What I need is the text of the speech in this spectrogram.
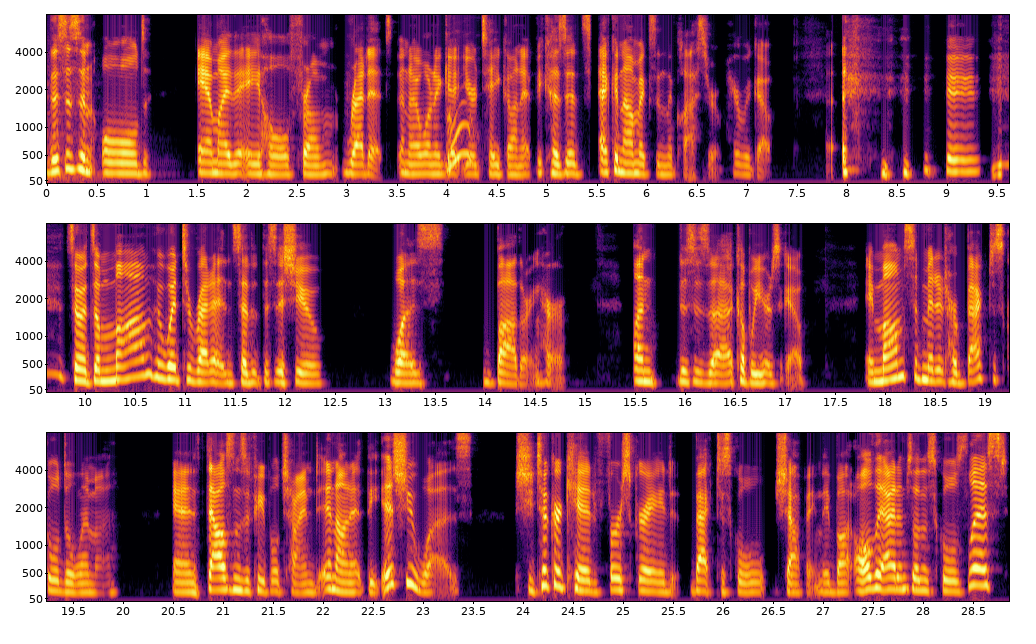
This is an old "Am I the a hole" from Reddit, and I want to get your take on it because it's economics in the classroom. Here we go. so it's a mom who went to Reddit and said that this issue was bothering her. On this is uh, a couple years ago. A mom submitted her back to school dilemma, and thousands of people chimed in on it. The issue was she took her kid first grade back to school shopping. They bought all the items on the school's list.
